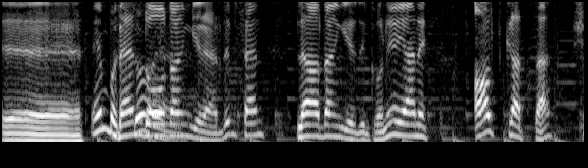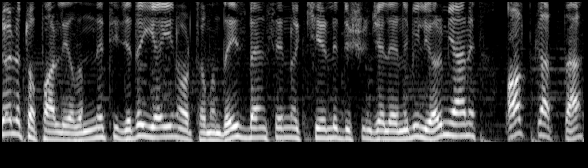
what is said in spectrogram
Ee, En basiti ben doğudan yani. girerdim. Sen la'dan girdin konuya. Yani alt katta şöyle toparlayalım. Neticede yayın ortamındayız. Ben senin o kirli düşüncelerini biliyorum. Yani alt katta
